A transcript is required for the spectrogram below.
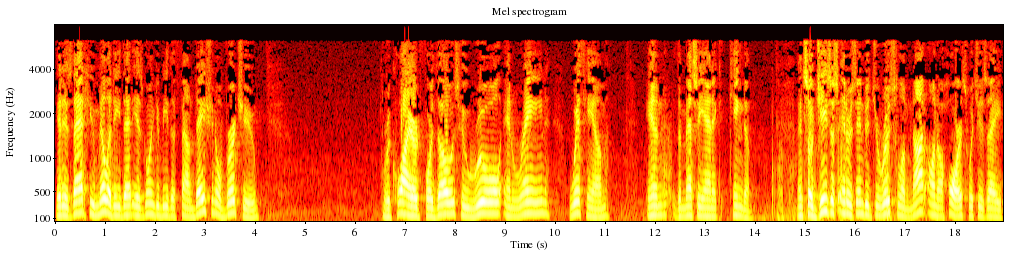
It is that humility that is going to be the foundational virtue required for those who rule and reign with Him in the Messianic kingdom. And so Jesus enters into Jerusalem not on a horse, which is a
